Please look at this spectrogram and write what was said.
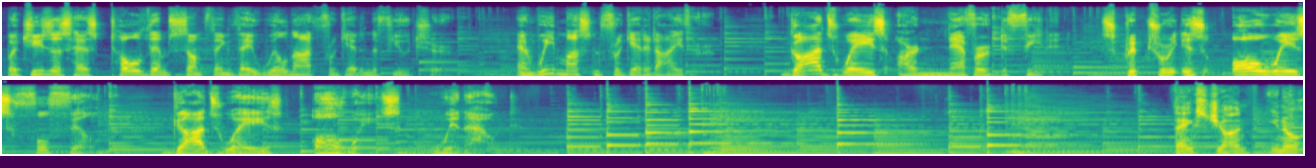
But Jesus has told them something they will not forget in the future. And we mustn't forget it either. God's ways are never defeated. Scripture is always fulfilled. God's ways always win out. Thanks, John. You know,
